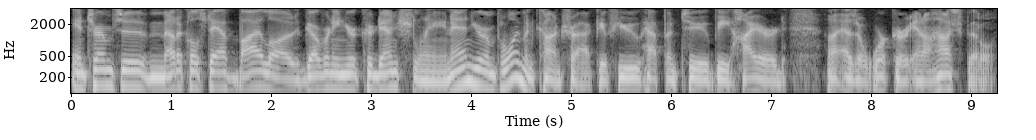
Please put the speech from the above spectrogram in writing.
in terms of medical staff bylaws governing your credentialing and your employment contract if you happen to be hired uh, as a worker in a hospital.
